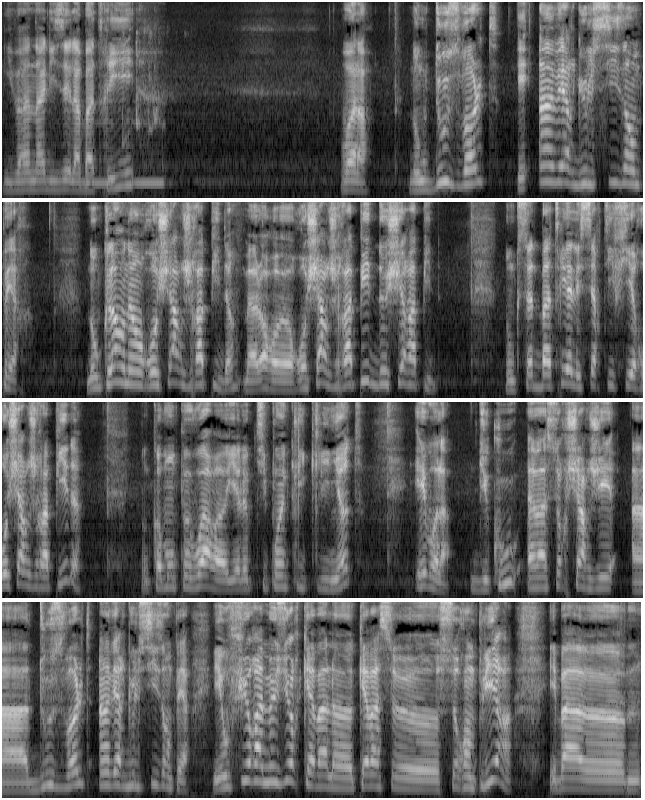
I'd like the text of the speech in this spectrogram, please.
Il va analyser la batterie voilà donc 12 volts et 1,6 ampères donc là, on est en recharge rapide. Hein. Mais alors, euh, recharge rapide de chez Rapide. Donc cette batterie, elle est certifiée recharge rapide. Donc comme on peut voir, euh, il y a le petit point qui clignote. Et voilà. Du coup, elle va se recharger à 12 volts, 1,6 ampères. Et au fur et à mesure qu'elle va, va se, se, remplir, et eh bah, euh,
